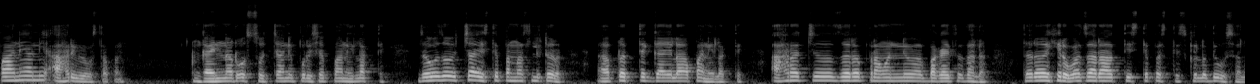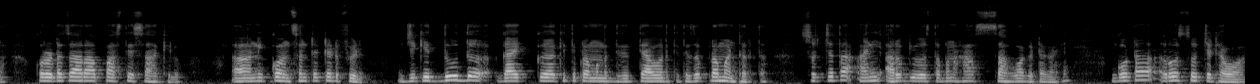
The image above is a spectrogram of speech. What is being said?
पाणी आणि आहार व्यवस्थापन. गायींना रोज स्वच्छ आणि पुरेसे पाणी लागते. जवळजवळ चाळीस ते पन्नास लिटर प्रत्येक गायीला पाणी लागते. आहाराचं जर प्रमाण बघायचं झालं तर हिरवा चारा तीस ते पस्तीस किलो दिवसाला कोरडा चारा पाच ते सहा किलो आणि कॉन्सन्ट्रेटेड फीड जे की दूध गाय क- किती प्रमाणात देते त्यावरती त्याचं प्रमाण ठरतं. स्वच्छता आणि आरोग्य व्यवस्थापन हा सहावा घटक आहे. गोटा रोज स्वच्छ ठेवावा.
